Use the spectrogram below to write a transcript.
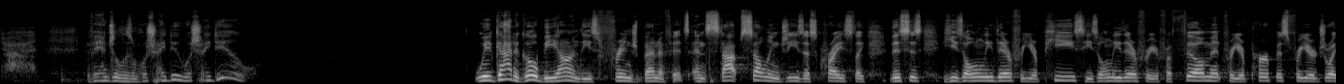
evangelism, what should I do? What should I do? We've got to go beyond these fringe benefits and stop selling Jesus Christ like this is, he's only there for your peace, he's only there for your fulfillment, for your purpose, for your joy.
